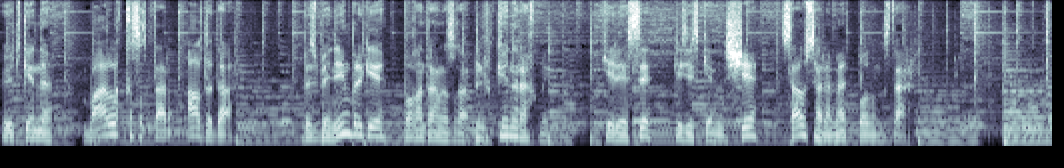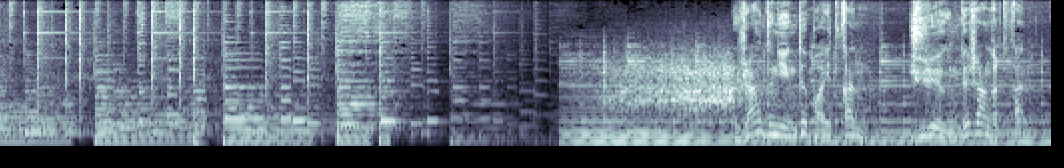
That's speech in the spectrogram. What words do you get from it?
Өйткені барлық қызықтар алдыда. Бізбенен бірге болғандарыңызға үлкен рахмет. Келесі кездескенімізше сау сәлемет болыңыздар. Жан дүниеңді байытқан жүрегіңді жаңғыртқан.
